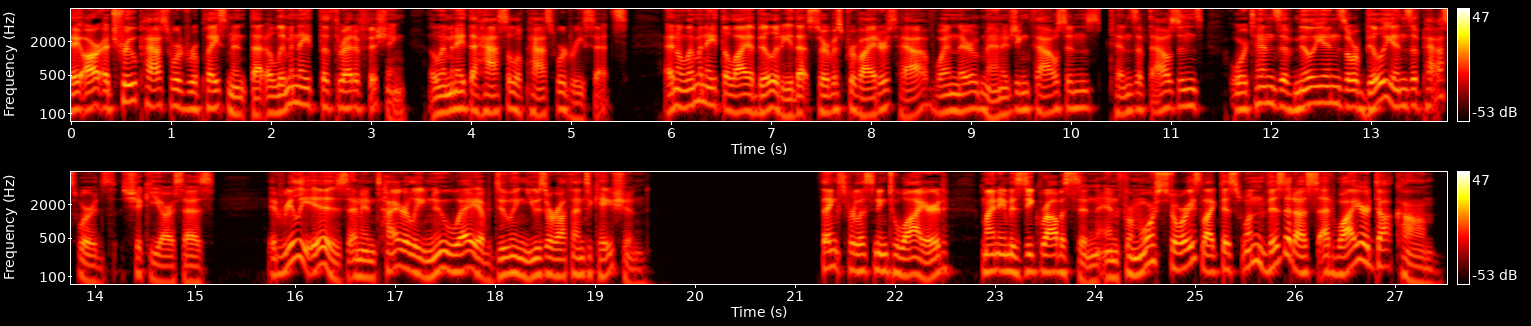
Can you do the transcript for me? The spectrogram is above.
They are a true password replacement that eliminate the threat of phishing, eliminate the hassle of password resets, and eliminate the liability that service providers have when they're managing thousands, tens of thousands, or tens of millions or billions of passwords, Shikiar says. It really is an entirely new way of doing user authentication. Thanks for listening to Wired. My name is Zeke Robison, and for more stories like this one, visit us at wired.com.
